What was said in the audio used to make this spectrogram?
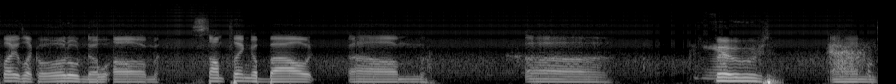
Plays like oh, I don't know, um, something about um, uh, Yeah. food and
